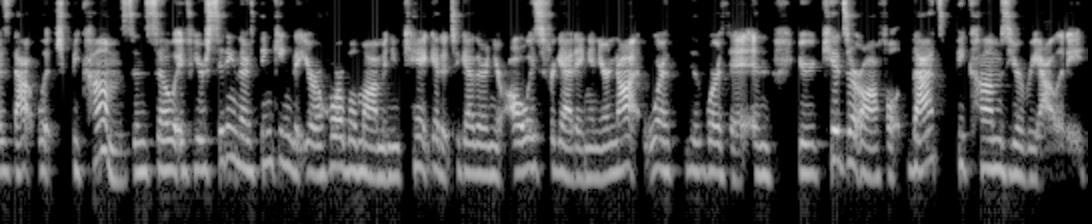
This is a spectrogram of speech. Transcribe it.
is that which becomes. And so if you're sitting there thinking that you're a horrible mom and you can't get it together and you're always forgetting and you're not worth worth it and your kids are awful that becomes your reality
